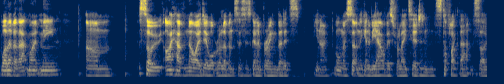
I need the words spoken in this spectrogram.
whatever that might mean. Um, so I have no idea what relevance this is going to bring, but it's you know almost certainly going to be Alvis related and stuff like that. So,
